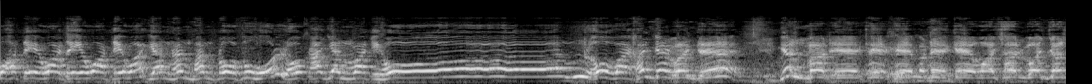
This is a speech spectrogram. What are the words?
วะเตวะเตวะเตวะยันหันพันโตสุโหนโลกายันวาติโหนโลวาคันยันวันเช ยันมาเดเกเคมาเดเกวาชันวันยัน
